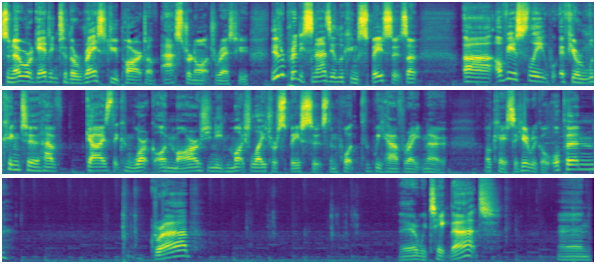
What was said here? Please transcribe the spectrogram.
So now we're getting to the rescue part of astronaut rescue. These are pretty snazzy looking spacesuits. So, uh, obviously, if you're looking to have guys that can work on Mars, you need much lighter spacesuits than what we have right now. Okay, so here we go. Open. Grab. There, we take that. And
